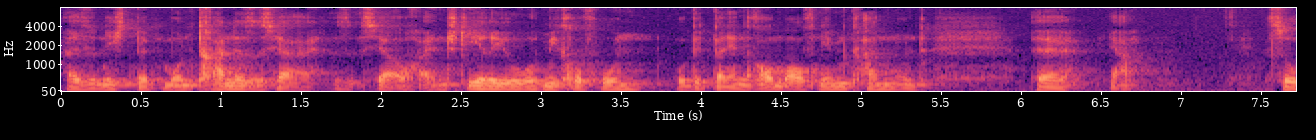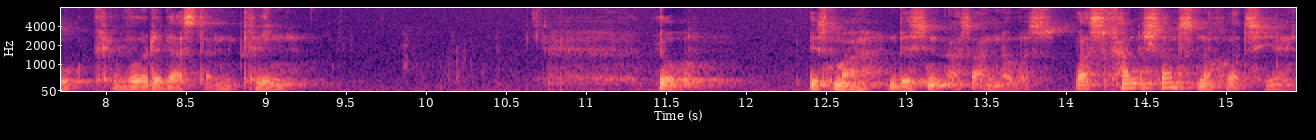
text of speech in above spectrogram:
also nicht mit dem Mund dran. Das ist ja, das ist ja auch ein Stereo-Mikrofon, womit man den Raum aufnehmen kann und äh, ja, so würde das dann klingen. Jo, ist mal ein bisschen was anderes. Was kann ich sonst noch erzählen?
